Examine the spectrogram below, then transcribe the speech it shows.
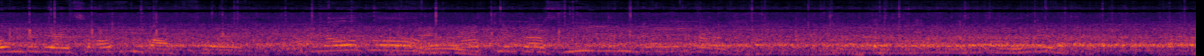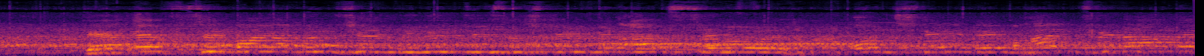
Kumpel, der ist das nie im Leben. Der FC Bayern München gewinnt dieses Spiel mit 1 zu 0 und steht im Halbfinale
